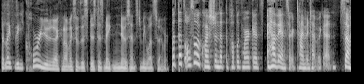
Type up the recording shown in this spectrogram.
But like the core unit economics of this business make no sense to me whatsoever. But that's also a question that the public markets have answered time and time again. So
